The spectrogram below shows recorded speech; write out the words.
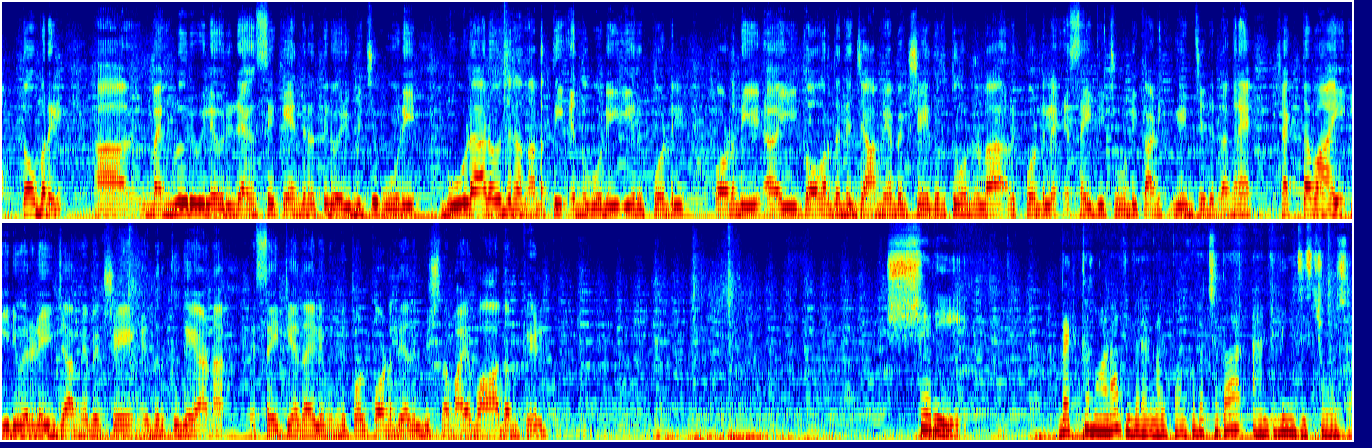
ഒക്ടോബറിൽ ബംഗളൂരുവിലെ ഒരു രഹസ്യ കേന്ദ്രത്തിൽ ഒരുമിച്ച് കൂടി ഗൂഢാലോചന നടത്തി എന്നുകൂടി ഈ റിപ്പോർട്ടിൽ കോടതി ഈ ഗോവർദ്ധന്റെ ജാമ്യാപേക്ഷ എതിർത്തുകൊണ്ടുള്ള റിപ്പോർട്ടിൽ എസ് ഐ ടി ചൂണ്ടിക്കാണിക്കുകയും ചെയ്തിട്ടുണ്ട്. അങ്ങനെ ശക്തമായി ഇരുവരുടെയും ജാമ്യാപേക്ഷയെ എതിർക്കുകയാണ് എസ് ഐ ടി ഏതായാലും ഇന്നിപ്പോൾ കോടതി അതിൽ വിശദമായ വാദം കേൾക്കും. ശരി വ്യക്തമാണ് വിവരങ്ങൾ പങ്കുവച്ചത് ആന്റണി ജിസ്റ്റോർജ്.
